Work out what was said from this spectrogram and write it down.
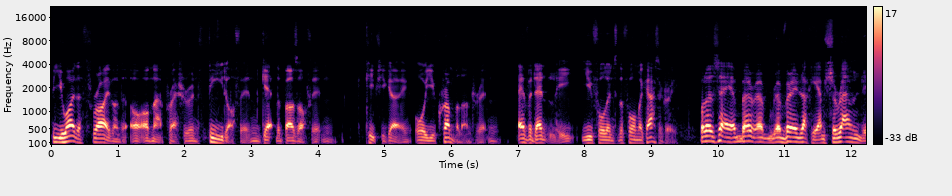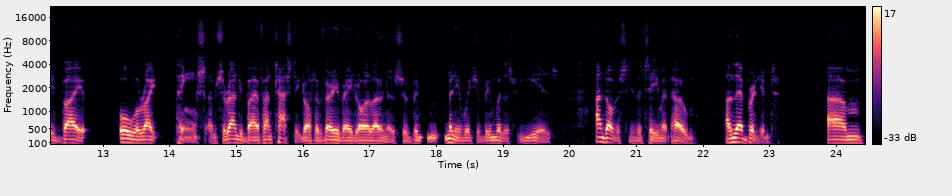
But you either thrive under, on that pressure and feed off it and get the buzz off it and keeps you going, or you crumble under it and evidently you fall into the former category. Well, as I say, I'm very, I'm very lucky. I'm surrounded by all the right things. I'm surrounded by a fantastic lot of very, very loyal owners, who've been, many of which have been with us for years, and obviously the team at home, and they're brilliant. Um,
